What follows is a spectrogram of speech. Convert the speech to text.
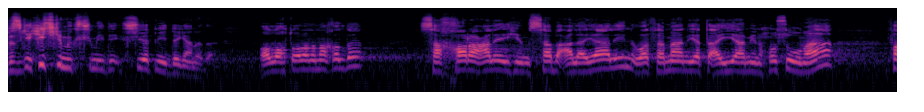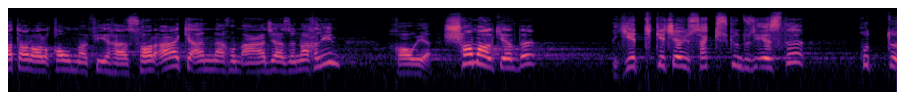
Bizga hech kimni kuchi yetmaydi degan edi. Alloh taolo nima qildi? Sahhara alayhim sab alayalin va thamaniyata ayyamin husuma fataral qavma fiha sar'a ka'annahum a'jazu nahlin Xoviya. Shamol keldi. 7 kecha 8 kunduz esdi. Xuddi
